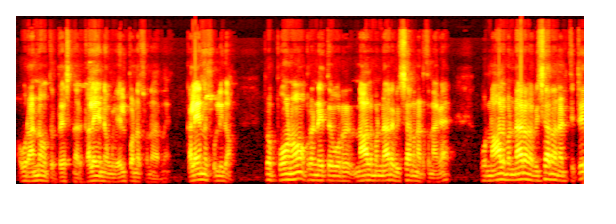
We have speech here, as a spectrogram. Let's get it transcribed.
ஒரு அண்ணன் ஒருத்தர் பேசினார். கலையண்ணன் உங்களுக்கு ஹெல்ப் பண்ண சொன்னார்னு கலையண்ணன் சொல்லி தான் அப்புறம் போனோம். அப்புறம் நேற்று ஒரு நாலு மணி நேரம் விசாரணை நடத்தினாங்க. ஒரு நாலு மணி நேரம் விசாரணை நடத்திட்டு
